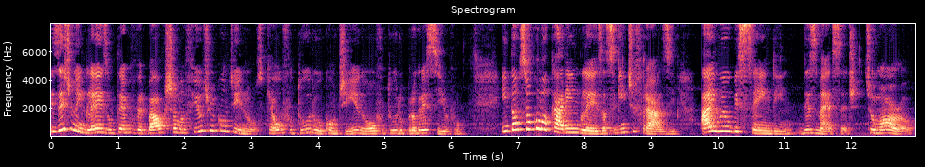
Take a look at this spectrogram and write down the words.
Existe no inglês um tempo verbal que chama future continuous, que é o futuro contínuo ou futuro progressivo. Então, se eu colocar em inglês a seguinte frase: I will be sending this message tomorrow.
